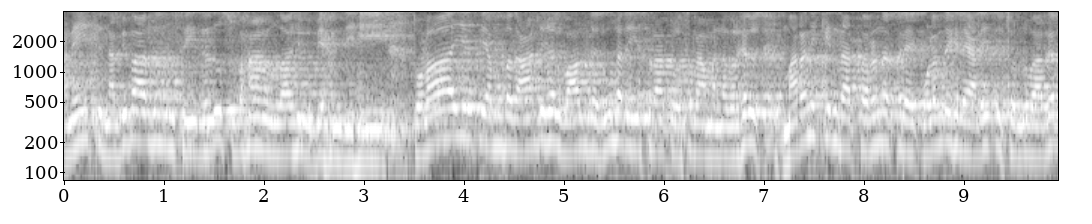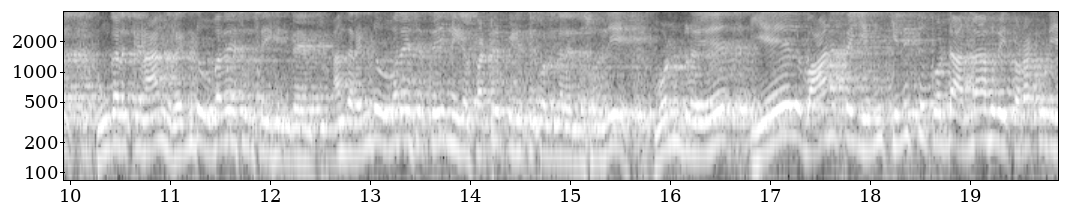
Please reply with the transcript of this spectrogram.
அனைத்து நபிமார்களும் செய்தது சுபஹானுல்லாஹி பிஹம்திஹி தொள்ளாயிரத்தி ஐம்பது ஆண்டுகள் வாழ்ந்த நூஹ் அலி இஸ்லாத்து வஸ்லாம் அன்னவர்கள் மரணிக்கின்ற தருணத்தில் குழந்தைகளை அழைத்து சொல்லுவார்கள் உங்களுக்கு நான் ரெண்டு உபதேசம் செய்கின்றேன். அந்த ரெண்டு உபதேசத்தையும் நீங்கள் பற்றி பிடித்துக் கொள்ளுங்கள் என்று சொல்லி ஒன்று ஏழு வானத்தையும் கிழித்து கொண்டு அல்லாஹுவை தொடக்கூடிய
